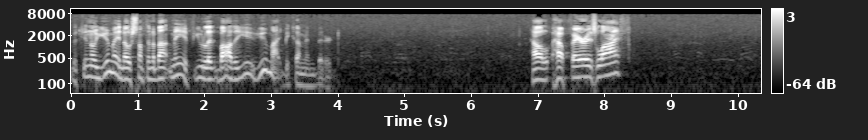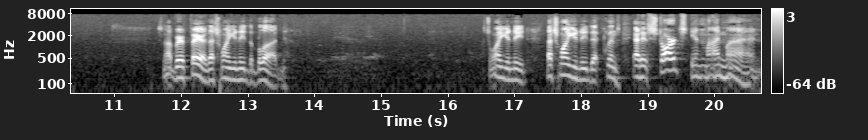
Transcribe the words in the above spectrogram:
But you know, you may know something about me. If you let it bother you, you might become embittered. How, how fair is life? It's not very fair. That's why you need the blood. That's why you need that's why you need that cleanse. And it starts in my mind.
